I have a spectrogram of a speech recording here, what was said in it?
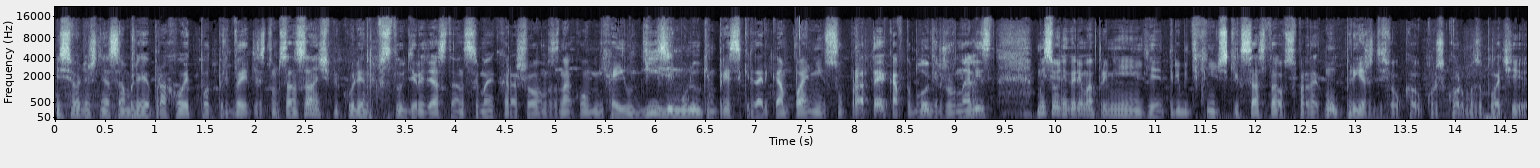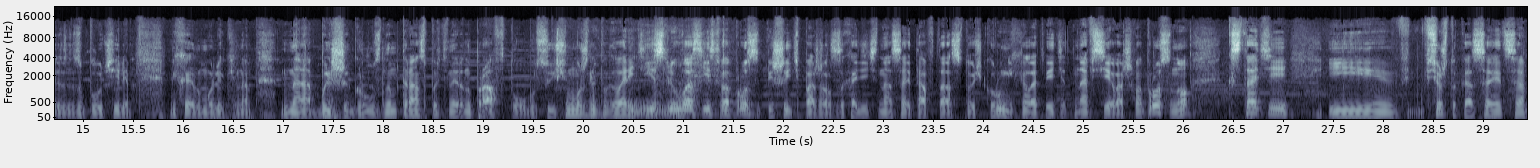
И сегодняшняя ассамблея проходит под предводительством Сан Саныч Пикуленко в студии радиостанции «Маяк». Хорошо вам знаком Михаил Дизель, Мулюкин, пресс-секретарь компании «Супротек», автоблогер, журналист. Мы сегодня говорим о применении триботехнических составов «Супротек». Ну, прежде всего, ко- коль скоро мы заплачи- заполучили Михаила Мулюкина на большегрузном транспорте. Наверное, про автобусы еще можно поговорить. Если у вас есть вопросы, пишите, пожалуйста. Заходите на сайт автоаз.ру. Михаил ответит на все ваши вопросы. Но, кстати, и все, что касается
